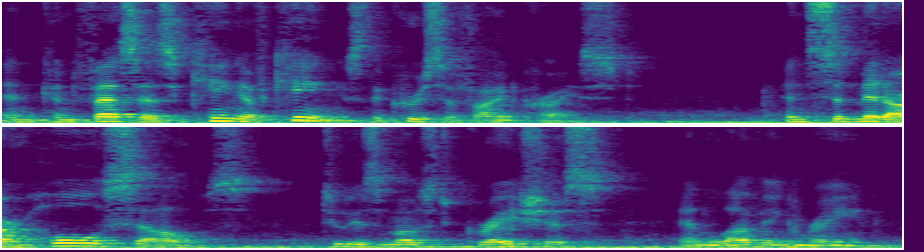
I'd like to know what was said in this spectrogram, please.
and confess as King of Kings the crucified Christ and submit our whole selves to his most gracious and loving reign.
